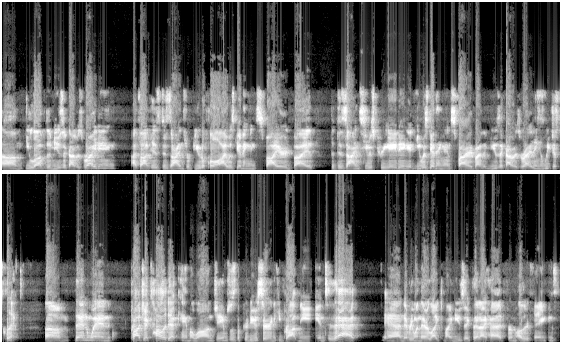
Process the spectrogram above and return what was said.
Um, he loved the music I was writing. I thought his designs were beautiful. I was getting inspired by the designs he was creating, and he was getting inspired by the music I was writing, and we just clicked. Um, then when Project Holodeck came along, James was the producer, and he brought me into that. And everyone there liked my music that I had from other things.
